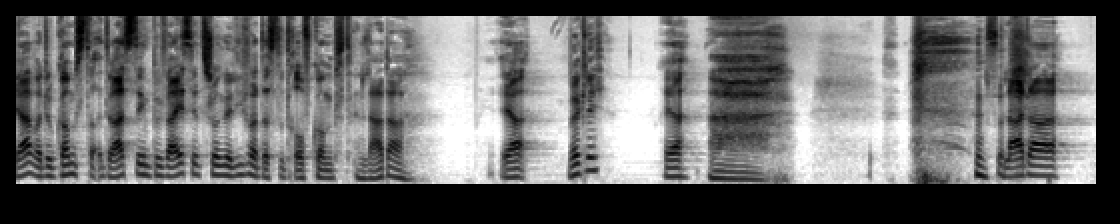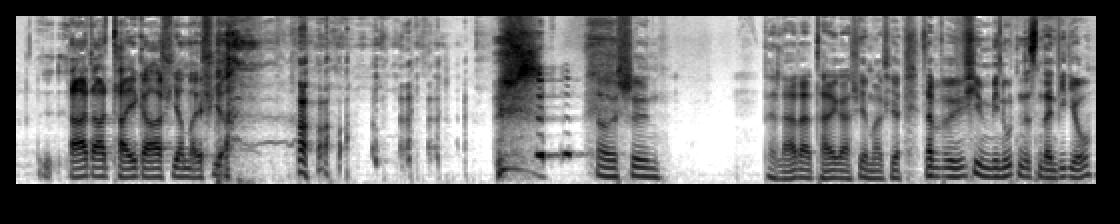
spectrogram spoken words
Ja, aber du kommst, du hast den Beweis jetzt schon geliefert, dass du drauf kommst. Lada. Ja, Wirklich? ja. Ah. Lada, Lada Tiger 4x4. Oh, schön. Der Lada Tiger 4x4. Sag mal, wie viele Minuten ist denn dein Video?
